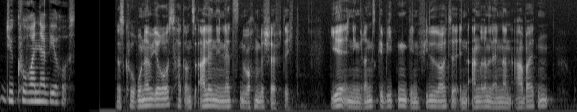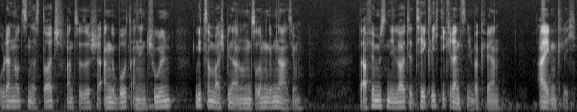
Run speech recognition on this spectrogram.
du coronavirus. Das Coronavirus hat uns alle in den letzten Wochen beschäftigt. Hier in den Grenzgebieten gehen viele Leute in anderen Ländern arbeiten oder nutzen das deutsch-französische Angebot an den Schulen, wie zum Beispiel an unserem Gymnasium. Dafür müssen die Leute täglich die Grenzen überqueren. Eigentlich.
